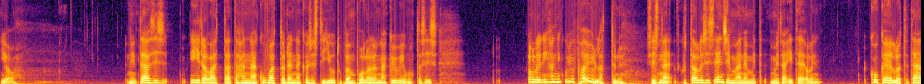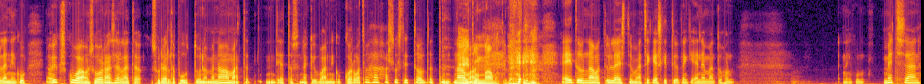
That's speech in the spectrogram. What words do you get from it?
Joo. Niin tämä siis Iida laittaa tähän nämä kuvat todennäköisesti YouTuben puolelle näkyviin, mutta siis olin ihan niin kuin jopa yllättynyt. Siis ne, kun tämä oli siis ensimmäinen, mit, mitä itse olin kokeillut, että täällä niin kuin, no yksi kuva on suoraan sellainen, että sudelta puuttuu nämä naama, että en tiedä, tuossa näkyy vaan niin kuin korvat vähän hassusti tuolta. Että naama, ei tule naamat yleistymään. ei tule naamat yleistymään, että se keskittyy jotenkin enemmän tuohon niin kuin metsään.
